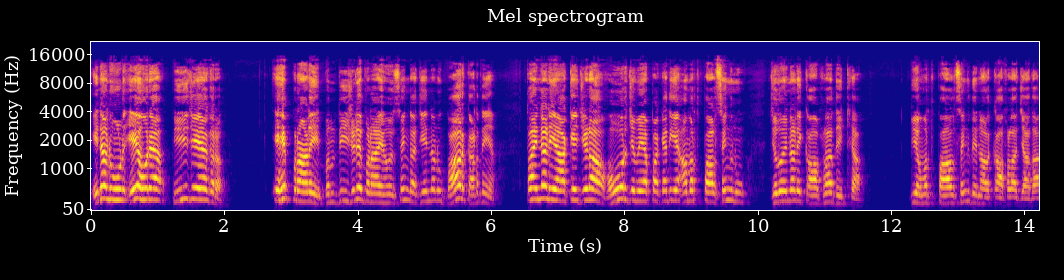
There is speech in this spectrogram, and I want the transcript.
ਇਹਨਾਂ ਨੂੰ ਹੁਣ ਇਹ ਹੋ ਰਿਹਾ ਵੀ ਜੇ ਅਗਰ ਇਹ ਪੁਰਾਣੇ ਬੰਦੀ ਜਿਹੜੇ ਬਣਾਏ ਹੋਏ ਸਿੰਘ ਆ, ਜੇ ਇਹਨਾਂ ਨੂੰ ਬਾਹਰ ਕੱਢਦੇ ਆ, ਤਾਂ ਇਹਨਾਂ ਨੇ ਆ ਕੇ ਜਿਹੜਾ ਹੋਰ ਜਿਵੇਂ ਆਪਾਂ ਕਹਿ ਦਈਏ ਅਮਰਤਪਾਲ ਸਿੰਘ ਨੂੰ ਜਦੋਂ ਇਹਨਾਂ ਨੇ ਕਾਫਲਾ ਦੇਖਿਆ ਵੀ ਅਮਰਤਪਾਲ ਸਿੰਘ ਦੇ ਨਾਲ ਕਾਫਲਾ ਜ਼ਿਆਦਾ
